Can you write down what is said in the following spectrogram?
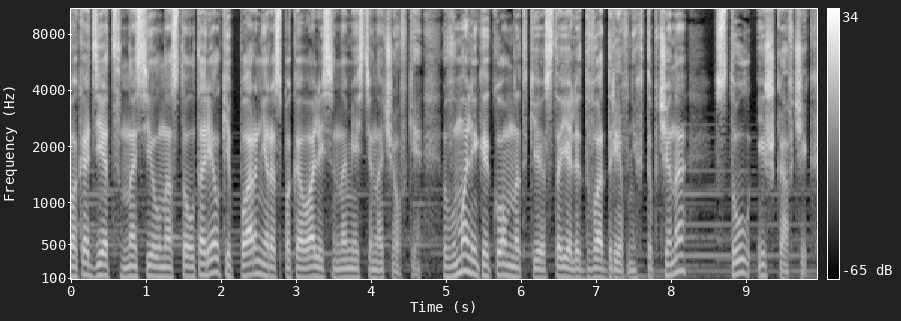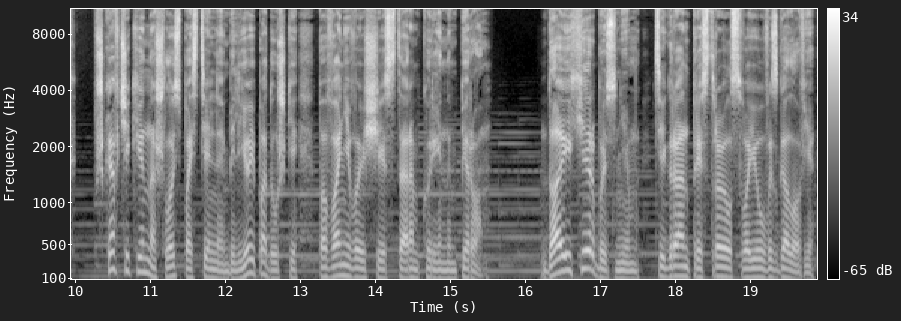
Пока дед носил на стол тарелки, парни распаковались на месте ночевки. В маленькой комнатке стояли два древних топчана, стул и шкафчик. В шкафчике нашлось постельное белье и подушки, пованивающие старым куриным пером. «Да и хер бы с ним», — Тигран пристроил свою в изголовье.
